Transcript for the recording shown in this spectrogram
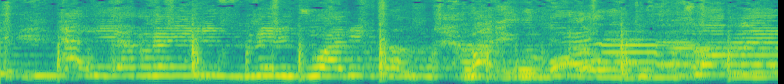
Spiritually, I'm going to be spiritually. But you follow me, I'm going to be.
